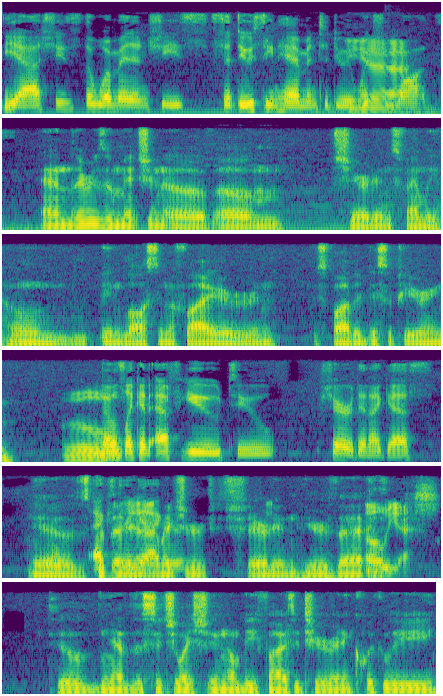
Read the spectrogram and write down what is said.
yeah, she's the woman and she's seducing him into doing what she wants. And there is a mention of um, Sheridan's family home being lost in a fire and his father disappearing. Oh, That was like an fu to Sheridan, I guess. Yeah, just put that in there. Make sure Sheridan hears that. oh yes. So, yeah, the situation on B5 is deteriorating quickly,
